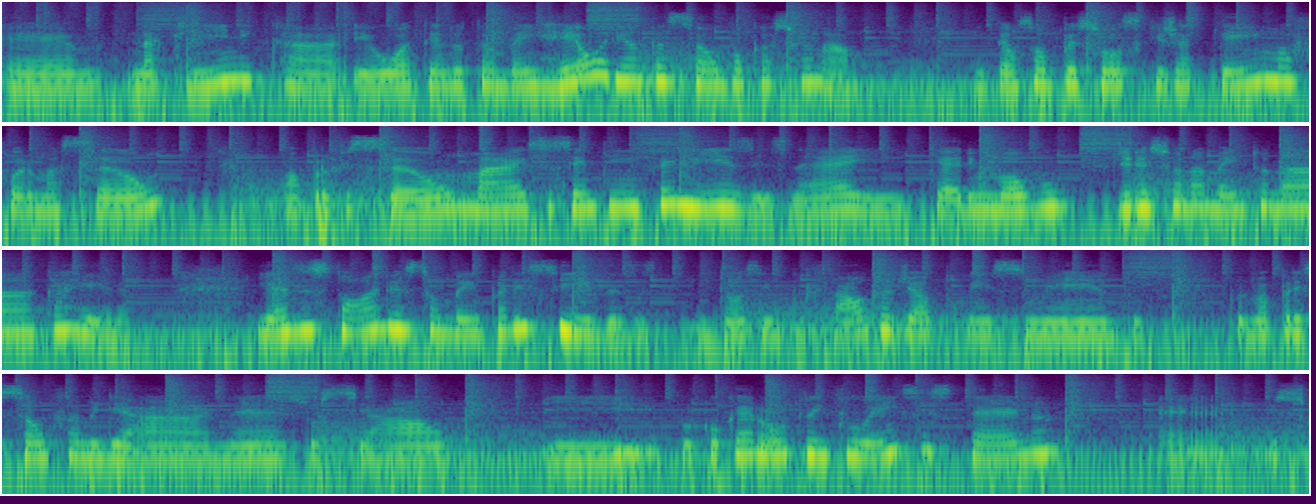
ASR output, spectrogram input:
É, na clínica, eu atendo também reorientação vocacional. Então, são pessoas que já têm uma formação, uma profissão, mas se sentem infelizes, né? E querem um novo direcionamento na carreira. E as histórias são bem parecidas. Então, assim, por falta de autoconhecimento, por uma pressão familiar, né, social e por qualquer outra influência externa, é, es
